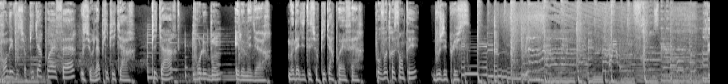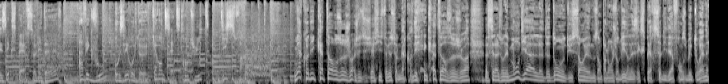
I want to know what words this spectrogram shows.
rendez-vous sur picard.fr ou sur l'appli Picard. Picard, pour le bon et le meilleur. Modalité sur picard.fr. Pour votre santé, bougez plus. Les experts solidaires, avec vous au 02 47 38 10 20. Mercredi 14 juin, j'insiste bien sur le mercredi 14 juin, c'est la journée mondiale de don du sang et nous en parlons aujourd'hui dans les experts solidaires France Bleu Touraine,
